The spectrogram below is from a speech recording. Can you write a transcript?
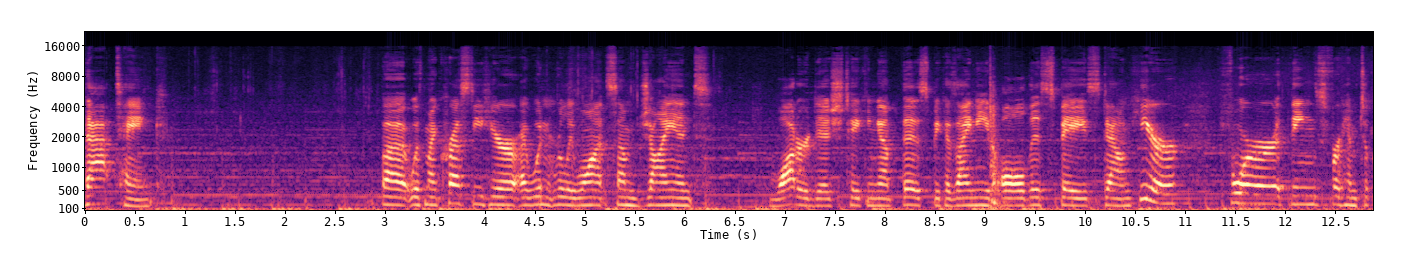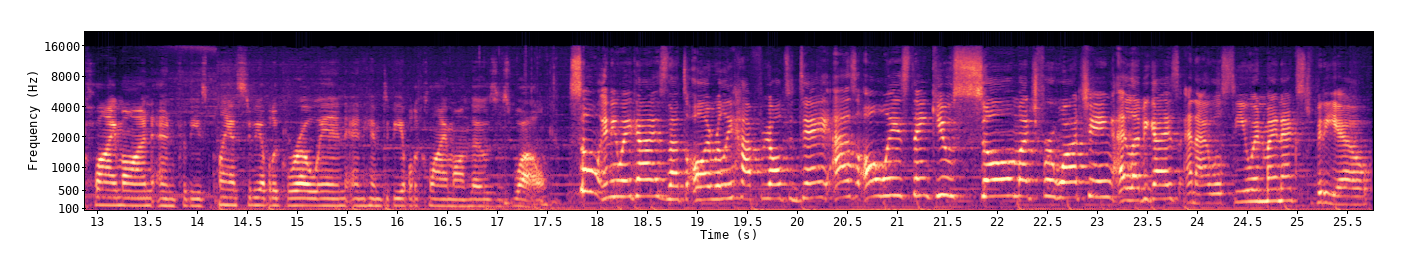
that tank. But with my crusty here, I wouldn't really want some giant water dish taking up this because I need all this space down here for things for him to climb on and for these plants to be able to grow in and him to be able to climb on those as well. So anyway guys, that's all I really have for y'all today. As always, thank you so much for watching. I love you guys and I will see you in my next video.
